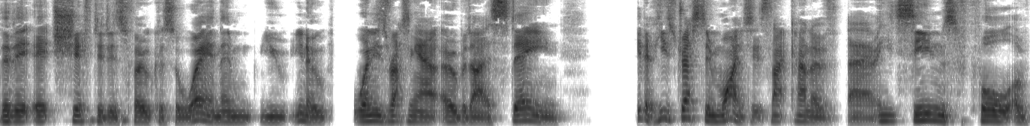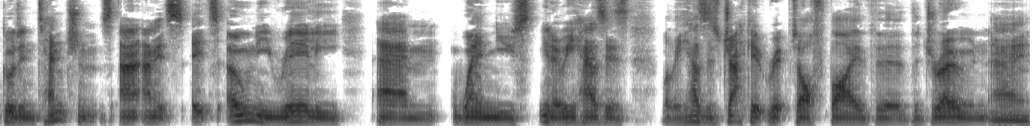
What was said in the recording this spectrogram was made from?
that it, it shifted his focus away. And then you, you know, when he's ratting out Obadiah Stane, you know, he's dressed in white. It's that kind of, uh, he seems full of good intentions. Uh, and it's, it's only really, um, when you, you know, he has his, well, he has his jacket ripped off by the, the drone, uh,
